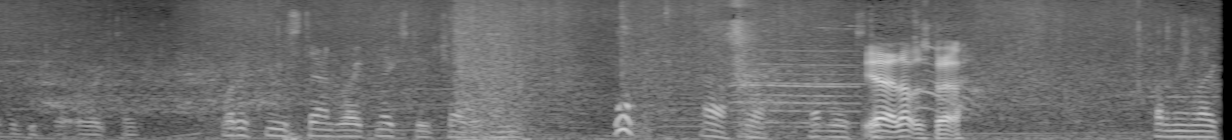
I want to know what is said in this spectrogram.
I think we put it at the right time. what if we stand right next to each other and... Oh! Ah, yeah, that works. too. Yeah, that was better. But I mean, like,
